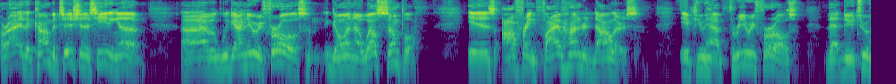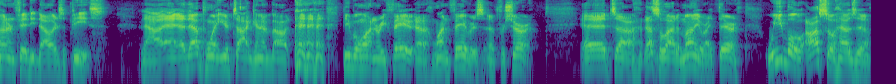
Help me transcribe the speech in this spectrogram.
All right, the competition is heating up. Uh, we got new referrals going. Uh, Wealthsimple is offering $500 if you have three referrals that do $250 a piece. Now, at, at that point, you're talking about people wanting, refa- uh, wanting favors uh, for sure. It, uh, that's a lot of money right there. Webull also has a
